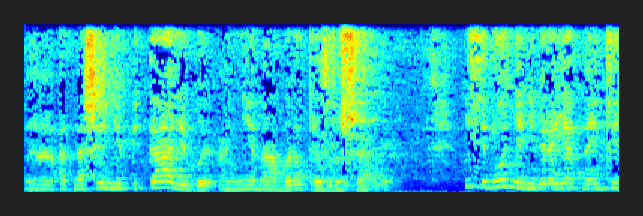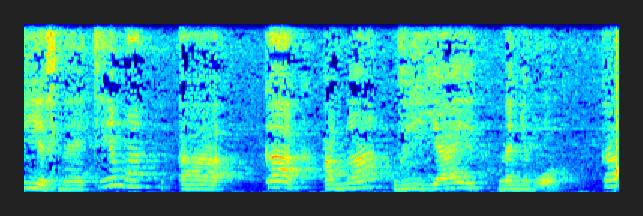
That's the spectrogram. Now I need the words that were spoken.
э, отношения питали бы, а не наоборот разрушали. И сегодня невероятно интересная тема, а, как она влияет на него, как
